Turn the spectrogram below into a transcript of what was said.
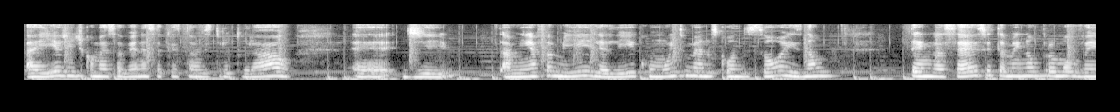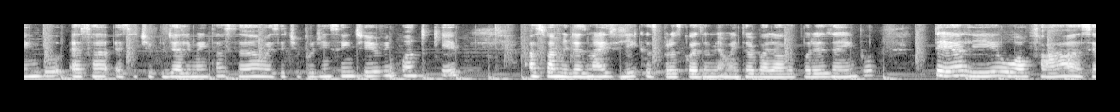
aí a gente começa a ver nessa questão estrutural é, de a minha família ali com muito menos condições não tendo acesso e também não promovendo essa, esse tipo de alimentação, esse tipo de incentivo, enquanto que as famílias mais ricas, para as quais a minha mãe trabalhava, por exemplo, ter ali o alface,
